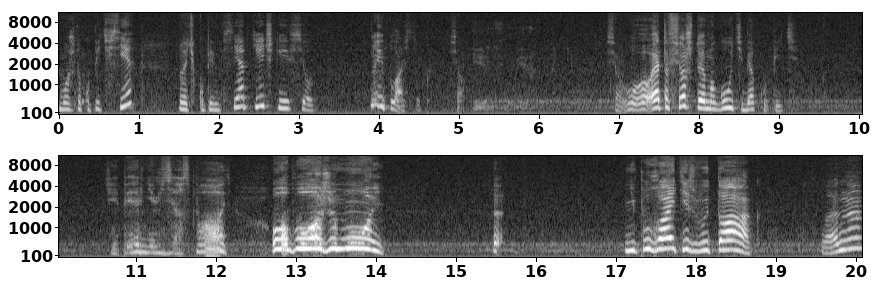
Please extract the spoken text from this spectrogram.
можно купить все. Давайте купим все аптечки и все. Ну и пластик. Все. Все. Это все, что я могу у тебя купить. Теперь нельзя спать. О боже мой! Не пугайтесь вы так. Ладно.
